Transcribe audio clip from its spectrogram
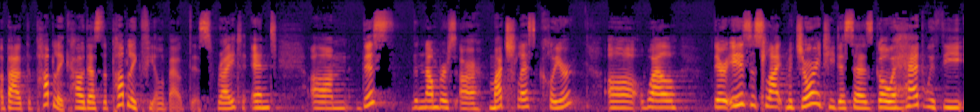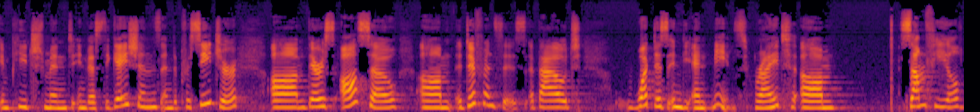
about the public. How does the public feel about this, right? And um, this, the numbers are much less clear, uh, while there is a slight majority that says go ahead with the impeachment investigations and the procedure. Um, there's also um, differences about what this in the end means, right? Um, some feel,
